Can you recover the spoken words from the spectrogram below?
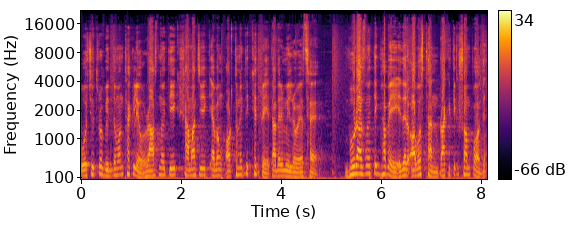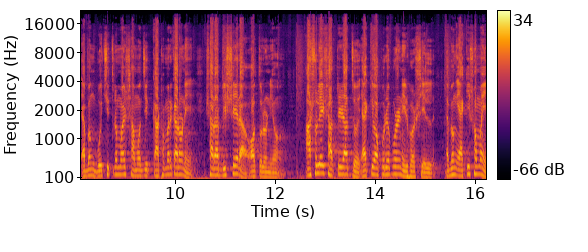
বৈচিত্র্য বিদ্যমান থাকলেও রাজনৈতিক, সামাজিক এবং অর্থনৈতিক ক্ষেত্রে তাদের মিল রয়েছে। ভূ রাজনৈতিকভাবে এদের অবস্থান প্রাকৃতিক সম্পদ এবং বৈচিত্র্যময় সামাজিক কাঠামোর কারণে সারা বিশ্বে এরা অতুলনীয়। আসলে এই সাতটি রাজ্য একে অপরের উপরে নির্ভরশীল এবং একই সময়ে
